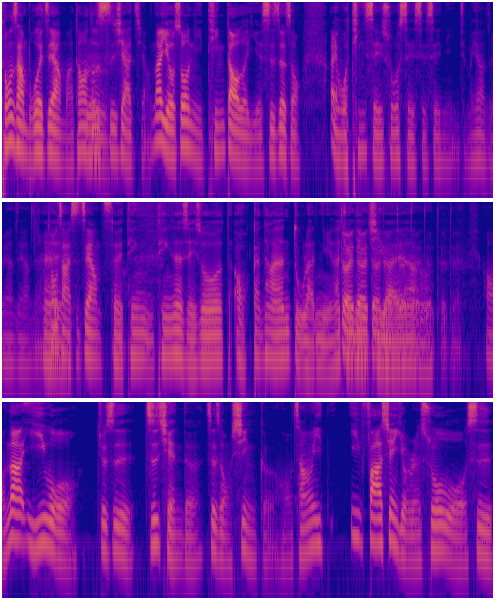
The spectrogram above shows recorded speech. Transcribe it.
通常不会这样嘛，通常都是嗯私下讲。那有时候你听到的也是这种，哎，我听谁说谁谁谁你怎么样怎么样怎么样的，通常是这样子嘛。对，听听那谁说哦，干他好像堵拦你，他觉得你很鸡对。对对对。好，那以我就是之前的这种性格，哦，常常一一发现有人说我是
